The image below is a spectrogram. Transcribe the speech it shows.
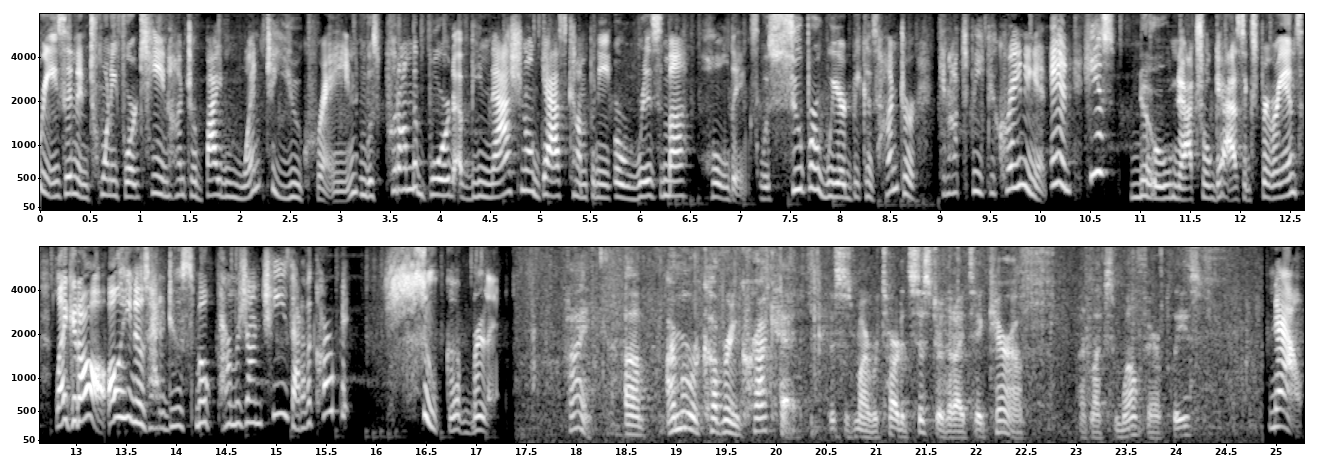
reason, in 2014, Hunter Biden went to Ukraine and was put on the board of the national gas company Burisma Holdings. It was super weird because Hunter cannot speak Ukrainian and he has no natural gas experience, like at all. All he knows how to do is smoke Parmesan cheese out of the carpet. Super blah. Hi, um, I'm a recovering crackhead. This is my retarded sister that I take care of. I'd like some welfare, please. Now,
